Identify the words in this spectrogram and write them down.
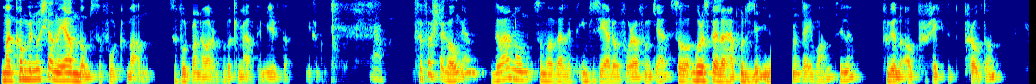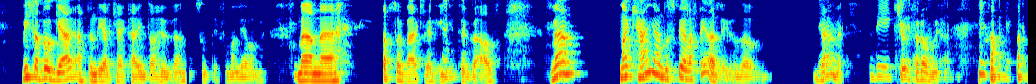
man kommer nog känna igen dem så fort man, så fort man hör dem och då kan man alltid muta. Liksom. Ja. För första gången, det var någon som var väldigt intresserad av att få det att funka, så går det att spela det här på linje från day one tydligen. På grund av projektet Proton. Vissa buggar, att en del karaktärer inte har huvuden, sånt det får man leva med. Men eh, alltså verkligen inget huvud alls. Men man kan ju ändå spela spelet liksom. Så, damn it. Det är Kul kul, för dem. Verkligen.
